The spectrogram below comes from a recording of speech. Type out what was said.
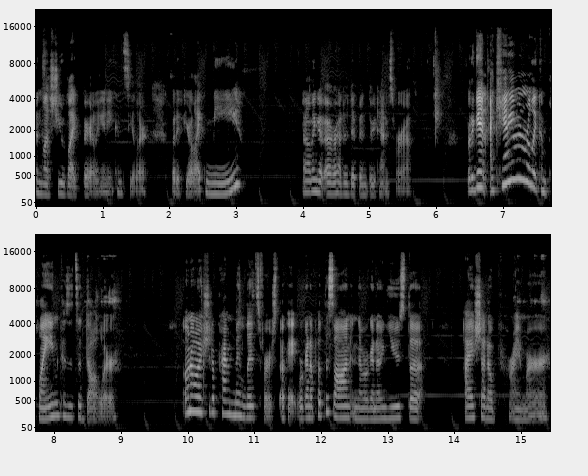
unless you like barely any concealer. But if you're like me, I don't think I've ever had to dip in three times for a but again, I can't even really complain because it's a dollar. Oh no, I should have primed my lids first. Okay, we're gonna put this on and then we're gonna use the eyeshadow primer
